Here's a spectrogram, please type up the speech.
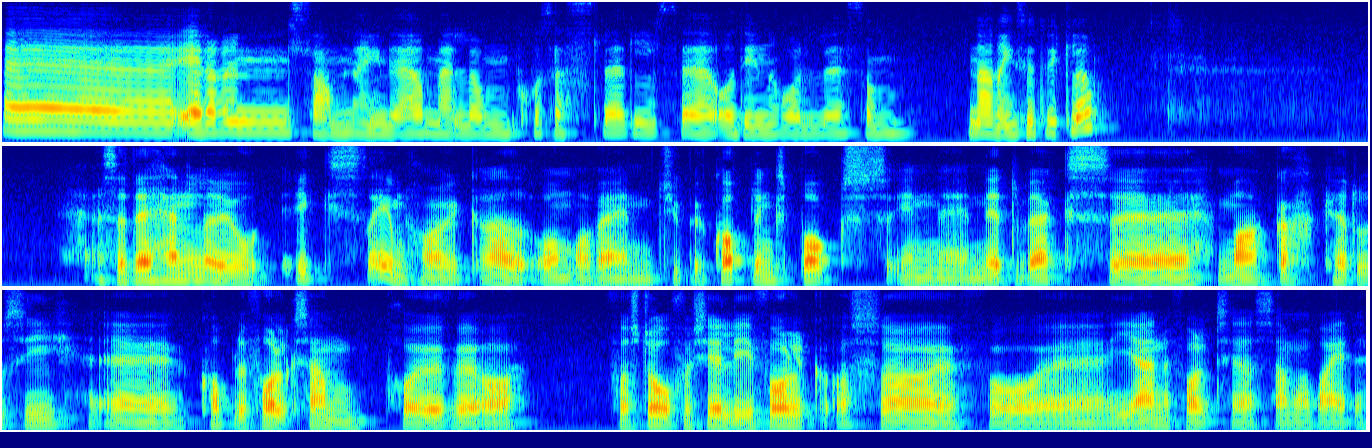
Eh, er det en sammenheng der mellom prosessledelse og din rolle som næringsutvikler? Altså, det handler jo ekstremt høy grad om å være en type koblingsboks, en nettverksmaker, nettverksmarker, kan du si. Uh, koble folk sammen, prøve å forstå forskjellige folk, og så få eh, gjerne folk til å samarbeide.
